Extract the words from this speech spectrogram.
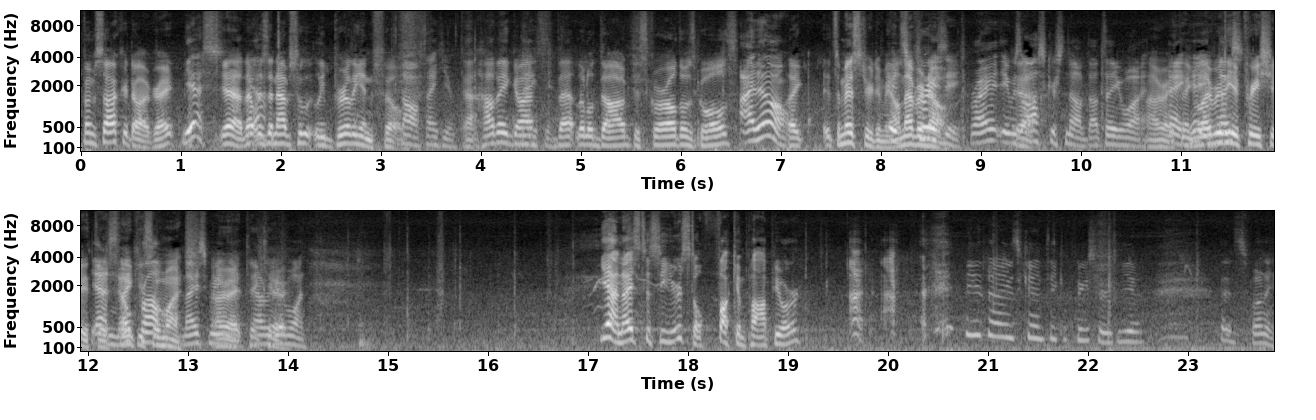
from Soccer Dog, right? Yes. Yeah, that was an absolutely brilliant film. Oh, thank you. Yeah, how they got that little dog to score all those goals? I know. Like, it's a mystery to me. I'll it's never crazy, know. right? It was Yeah. Oscar snubbed. I'll tell you what. All right, Hey, thank hey, you. Well, I really nice- appreciate yeah, this. No Thank you so much. Nice meeting All right, you. take Have care. a good one. Yeah, nice to see you're still fucking popular. he thought he was gonna take a picture of you. That's funny.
